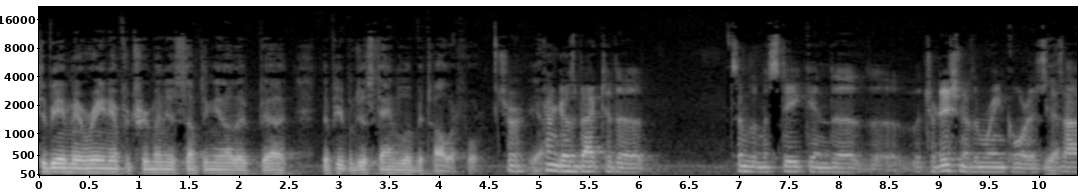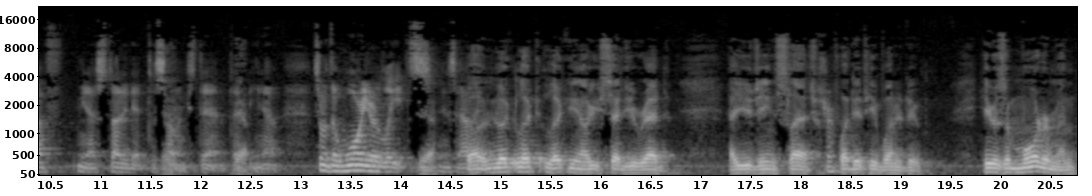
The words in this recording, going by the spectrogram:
to be a Marine infantryman is something you know that uh, that people just stand a little bit taller for. Sure, yeah. kind of goes back to the some of the mystique and the, the, the tradition of the Marine Corps as, yeah. as, I've you know studied it to some yeah. extent. That, yeah. You know, sort of the warrior elites. Yeah. well, look, look, look. You know, you said you read uh, Eugene Sledge. Sure. What did he want to do? He was a mortarman.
